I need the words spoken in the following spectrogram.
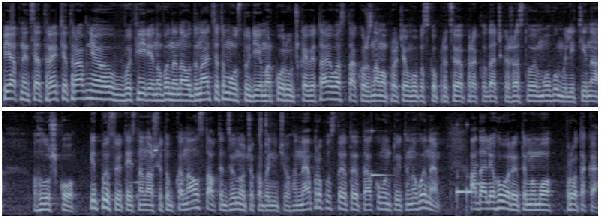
П'ятниця, 3 травня. В ефірі новини на 11-му. У студії Марко Ручка. Вітаю вас. Також з нами протягом випуску працює перекладачка жестової мови Мелітіна Глушко. Підписуйтесь на наш ютуб канал, ставте дзвіночок, аби нічого не пропустити, та коментуйте новини. А далі говоритимемо про таке.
